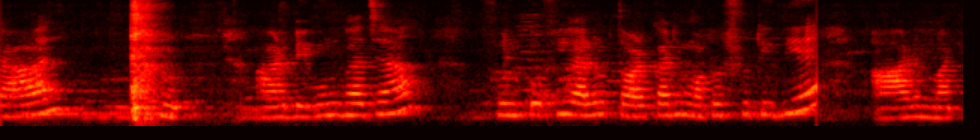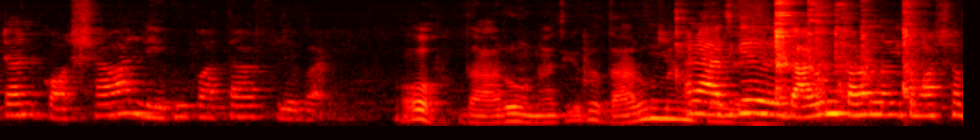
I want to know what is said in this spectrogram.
ডাল আর বেগুন ভাজা ফুলকপি আলুর তরকারি মটরশুঁটি দিয়ে আর মাটন কষা লেবু পাতার ফ্লেভার ওহ দারুণ। আজকে তো দারুণ আর আজকে দারুণ কারণ ওই তোমার সব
